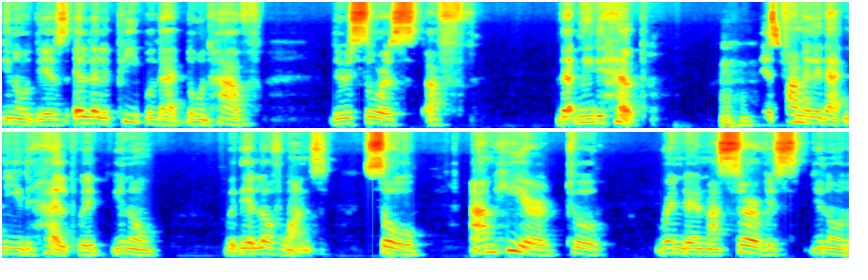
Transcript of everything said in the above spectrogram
you know, there's elderly people that don't have the resource of that need help. hmm There's family that need help with you know with their loved ones. So I'm here to render in my service, you know,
